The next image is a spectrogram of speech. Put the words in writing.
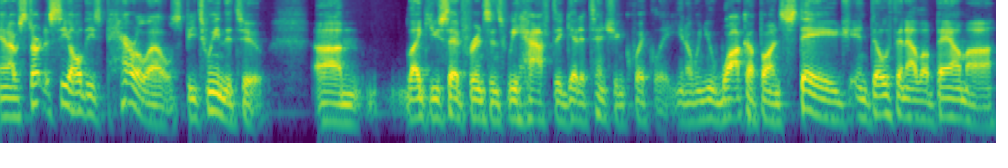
And I was starting to see all these parallels between the two. Um, like you said, for instance, we have to get attention quickly. You know, when you walk up on stage in Dothan, Alabama,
